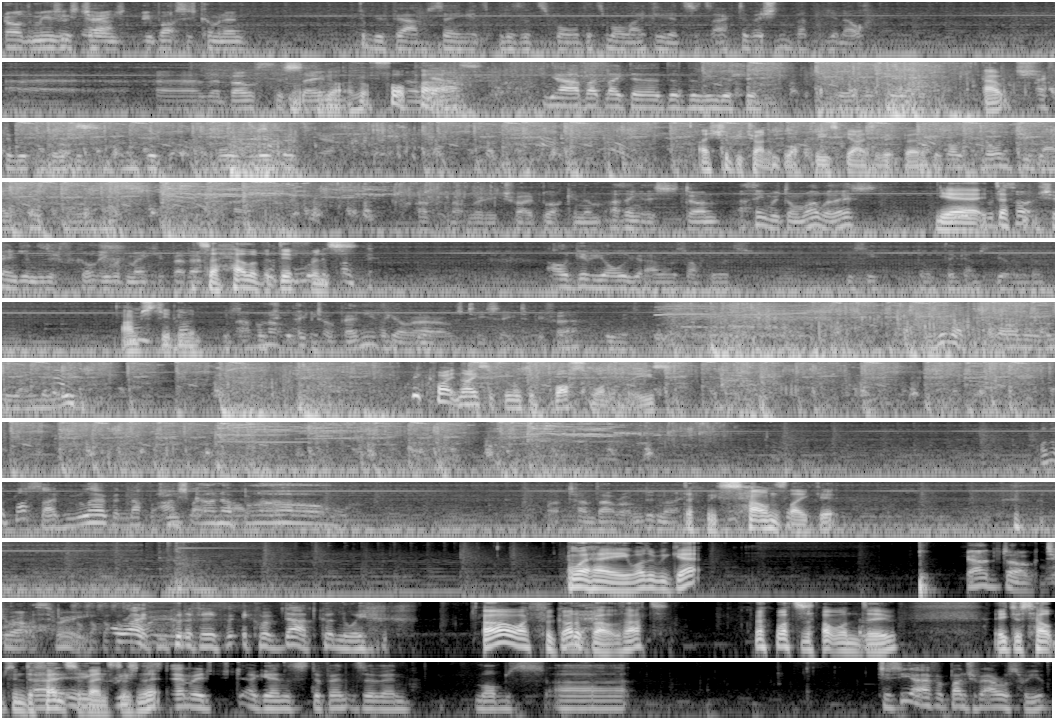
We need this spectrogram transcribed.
Oh, the music's Yeah. changed. Big boss is coming in. to be fair, I'm saying it's Blizzard's fault. It's more likely it's it's Activision, but you know. Uh, they're both the I've same. got, I've got four Uh, parts. Yeah, but like the the, the leadership, uh, so, like, Ouch. Activision basically did all Blizzard I should be trying to block these guys a bit better. because don't you guys have I've not really tried blocking them. I think this is done. I think we've done well with this. Yeah, I it would have thought definitely. changing the difficulty would make it better. It's a hell of a difference. I'll give you all your arrows afterwards. You see, don't think I'm stealing them. I'm stealing them. I've don't picked up any of your arrows, TC, to be fair. You're not spawning any randomly. It'd be quite nice if there was a boss one of these. On the plus side, we will have enough He's antlion gonna now. blow! I timed that wrong, didn't I? Definitely sounds like it. well, hey, what did we get? Guard dog, two out of three. All right, we could have equipped that, couldn't we? Oh, I forgot Yeah. about that. what does that one do? It just helps in defense Uh, events, doesn't it? Damage against defensive and mobs. Uh, do you see? I have a bunch of arrows for you.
